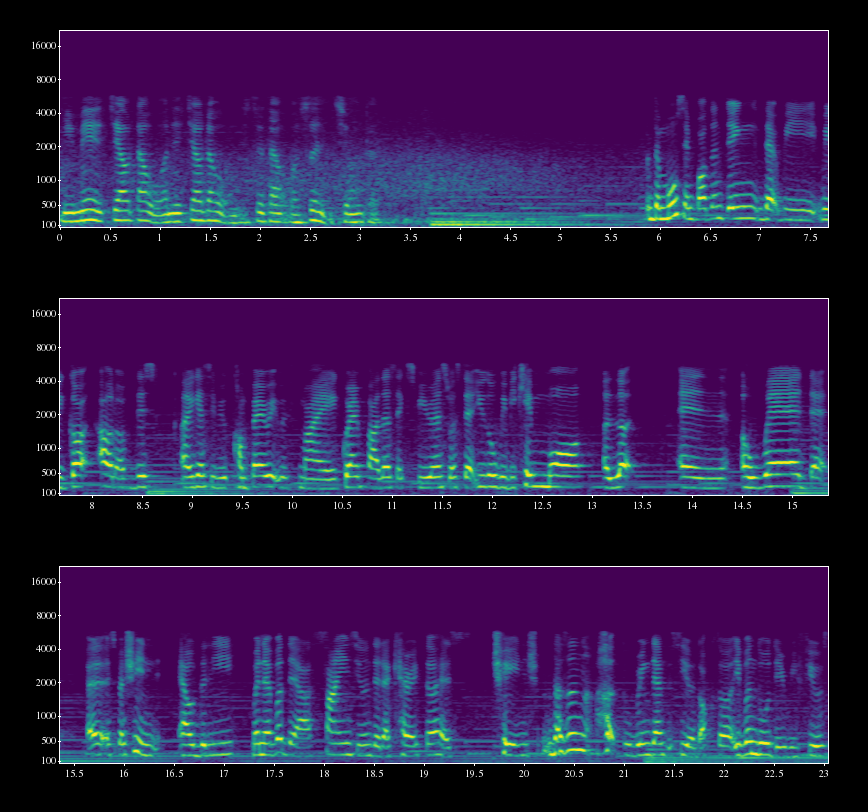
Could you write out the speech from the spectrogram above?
你没有教到我，你教到我，你知道我是很凶的。the most important thing that we, we got out of this, I guess if you compare it with my grandfather's experience, was that you know we became more alert and aware that, uh, especially in elderly, whenever there are signs you know that their character has changed, it doesn't hurt to bring them to see a doctor, even though they refuse.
